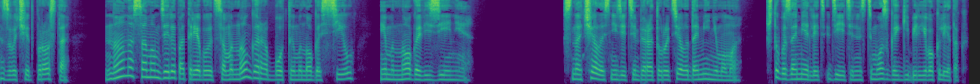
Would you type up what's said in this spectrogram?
Звучит просто, но на самом деле потребуется много работы, много сил и много везения. Сначала снизить температуру тела до минимума, чтобы замедлить деятельность мозга и гибель его клеток,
